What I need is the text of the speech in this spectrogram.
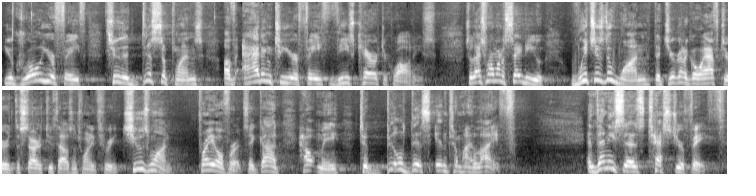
You grow your faith through the disciplines of adding to your faith these character qualities. So that's what I want to say to you. Which is the one that you're going to go after at the start of 2023? Choose one. Pray over it. Say, God, help me to build this into my life. And then he says, test your faith.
